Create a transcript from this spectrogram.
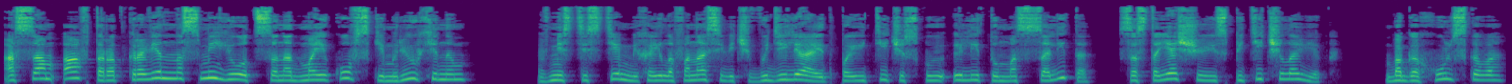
а сам автор откровенно смеется над Маяковским, Рюхиным. Вместе с тем Михаил Афанасьевич выделяет поэтическую элиту массолита, состоящую из пяти человек – Богохульского,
